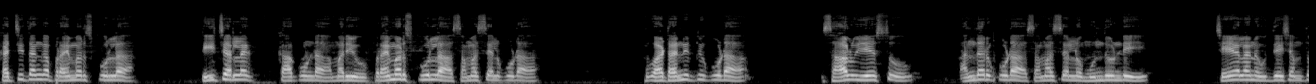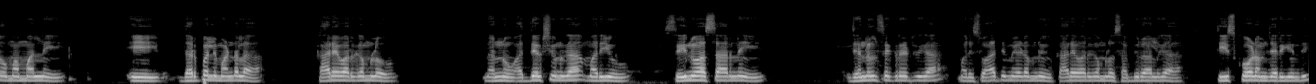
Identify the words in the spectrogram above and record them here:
ఖచ్చితంగా ప్రైమరీ స్కూళ్ళ టీచర్లే కాకుండా మరియు ప్రైమరీ స్కూళ్ళ సమస్యలు కూడా వాటన్నిటిని కూడా సాల్వ్ చేస్తూ అందరూ కూడా సమస్యల్లో ముందుండి చేయాలనే ఉద్దేశంతో మమ్మల్ని ఈ దర్పల్లి మండల కార్యవర్గంలో నన్ను అధ్యక్షునిగా మరియు శ్రీనివాస్ సార్ని జనరల్ సెక్రటరీగా మరి స్వాతి మేడంని కార్యవర్గంలో సభ్యురాలుగా తీసుకోవడం జరిగింది.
